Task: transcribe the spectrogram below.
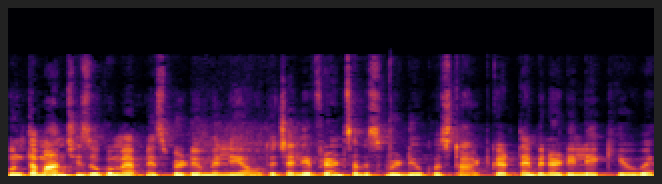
उन तमाम चीज़ों को मैं अपने इस वीडियो में ले आऊँ तो चलिए फ्रेंड्स अब इस वीडियो को स्टार्ट करते हैं बिना डिले किए हुए।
